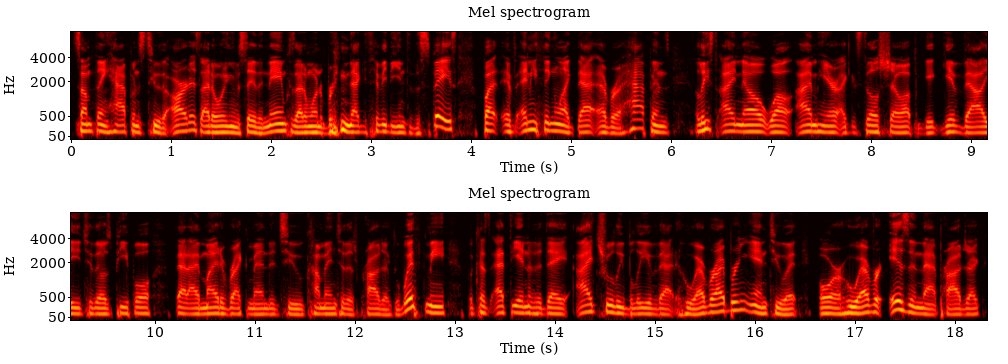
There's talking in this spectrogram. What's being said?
something happens to the artist. I don't even say the name because I don't want to bring negativity into the space. But if anything like that ever happens, at least I know, well, I'm here. I can still show up and get, give value to those people that I might have recommended to come into this project with me because at the end of the day, I truly believe that whoever I bring into it or whoever is in that project,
